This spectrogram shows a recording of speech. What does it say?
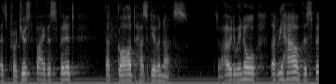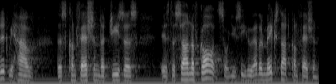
It's produced by the Spirit that God has given us. So, how do we know that we have the Spirit? We have this confession that Jesus is the Son of God. So, you see, whoever makes that confession,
